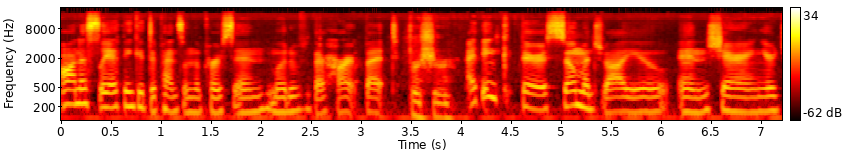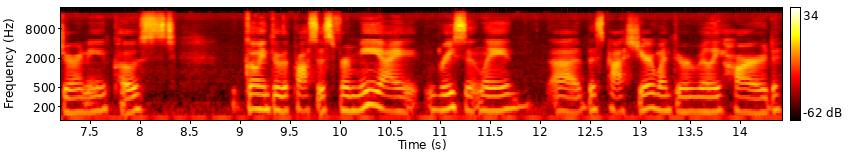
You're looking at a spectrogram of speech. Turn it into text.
Honestly, I think it depends on the person, motive of their heart, but For sure. I think there is so much value in sharing your journey post going through the process. For me, I recently, uh, this past year, went through a really hard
